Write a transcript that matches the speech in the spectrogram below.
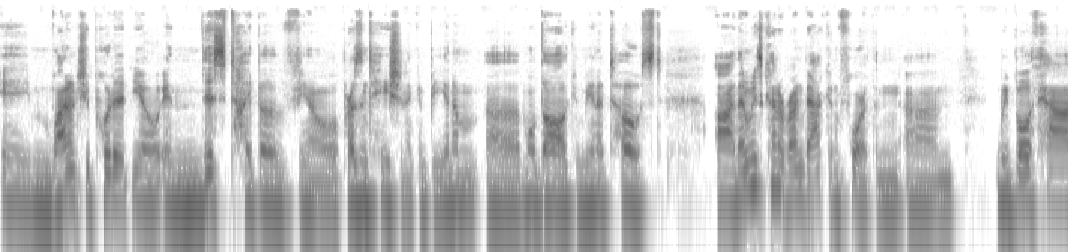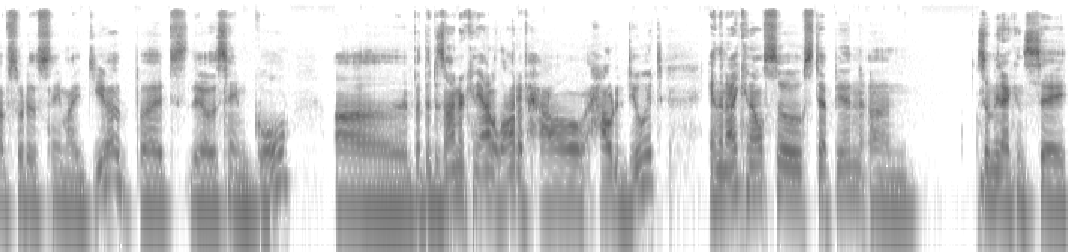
why don't you put it, you know, in this type of, you know, presentation? It can be in a uh, modal, it can be in a toast. Uh, then we just kind of run back and forth, and um, we both have sort of the same idea, but you know, the same goal. Uh, but the designer can add a lot of how how to do it, and then I can also step in. Um, something I can say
